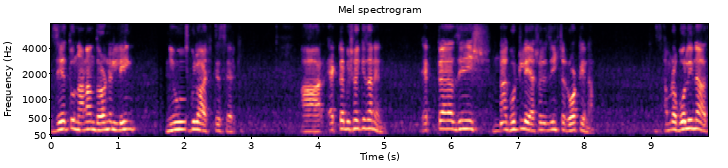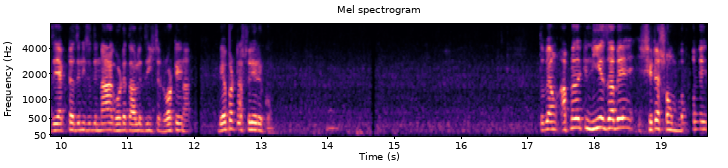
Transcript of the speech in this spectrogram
যেহেতু নানান ধরনের লিঙ্ক নিউজগুলো আসতেছে আর কি। আর একটা বিষয় কি জানেন? একটা জিনিস না ঘটলে আসলে জিনিসটা রটে না। আমরা বলি না যে একটা জিনিস যদি না ঘটে তাহলে জিনিসটা রটে না। ব্যাপারটা আসলে এরকম। তবে আপনাদেরকে নিয়ে যাবে সেটা সম্ভব। তবে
